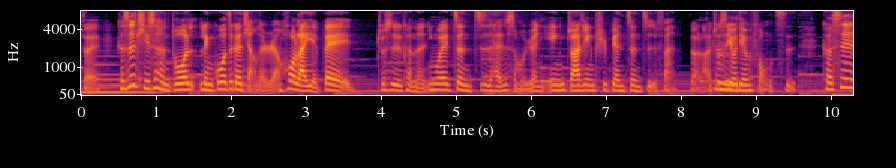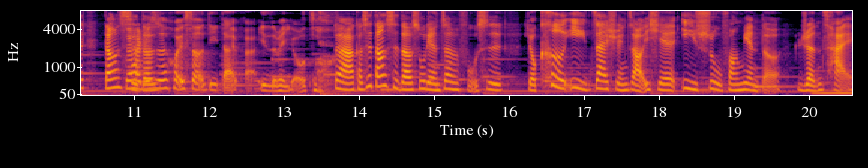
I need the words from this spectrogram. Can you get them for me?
对。可是其实很多领过这个奖的人，后来也被。就是可能因为政治还是什么原因抓进去变政治犯，对啦，就是有点讽刺。嗯、可是当时的就是灰色地带吧，一直被游走。对啊，可是当时的苏联政府是有刻意在寻找一些艺术方面的人才，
